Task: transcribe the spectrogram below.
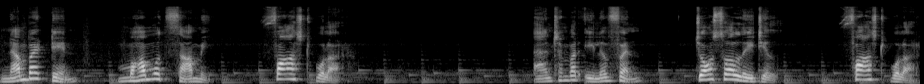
Number 10. Mohammed Shami, fast bowler. And number 11. Joshua Little, fast bowler.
